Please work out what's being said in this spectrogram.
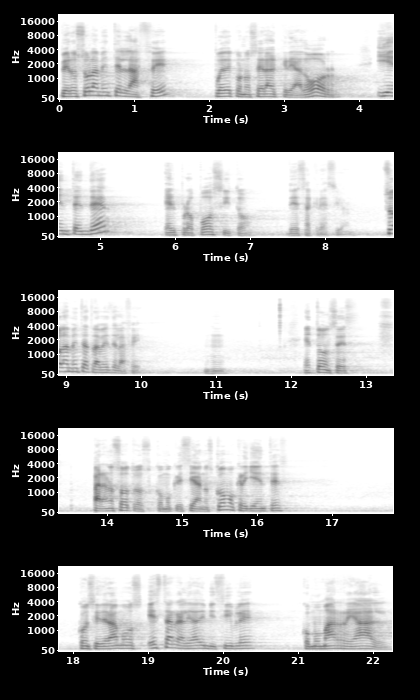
pero solamente la fe puede conocer al Creador y entender el propósito de esa creación. Solamente a través de la fe. Entonces, para nosotros como cristianos, como creyentes, consideramos esta realidad invisible como más real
